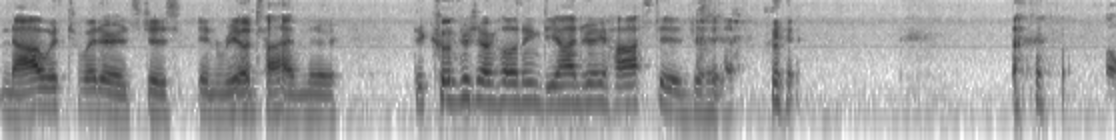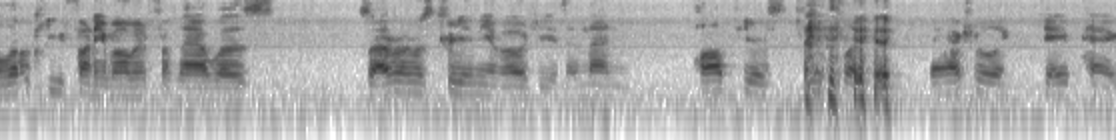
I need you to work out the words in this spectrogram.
now with Twitter it's just in real time they're the Clippers are holding DeAndre hostage. Like, a low key funny moment from that was so everyone was tweeting the emojis, and then Paul Pierce tweets like the actual like JPEG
